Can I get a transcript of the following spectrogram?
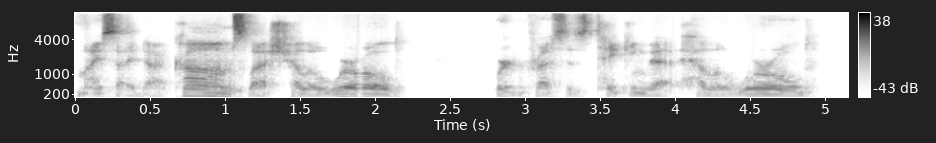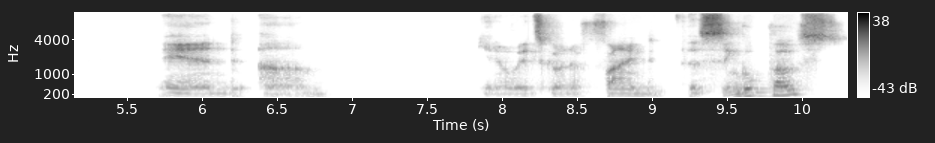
mysite.com slash hello world, WordPress is taking that hello world and um, you know it's going to find a single post.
